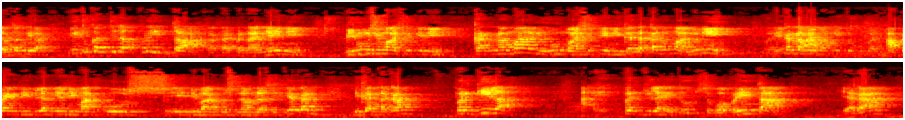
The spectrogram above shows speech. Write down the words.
Datang dia, itu kan tidak perintah, kata penanya ini. Bingung si Masyud ini, karena malu, Masyud ini kan akan malu nih. Karena memang itu bukan apa yang dibilangnya di Markus di Markus 16 itu ya kan dikatakan pergilah. Ah, Pergilah itu sebuah perintah, ya kan?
